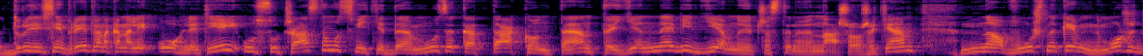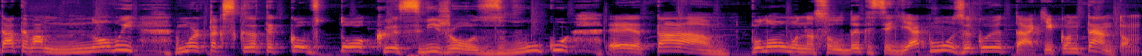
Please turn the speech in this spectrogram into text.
Друзі, всім привіт! Ви на каналі Огляд Єй у сучасному світі, де музика та контент є невід'ємною частиною нашого життя. Навушники можуть дати вам новий, можна так сказати, ковток свіжого звуку е, та по-новому насолодитися як музикою, так і контентом.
